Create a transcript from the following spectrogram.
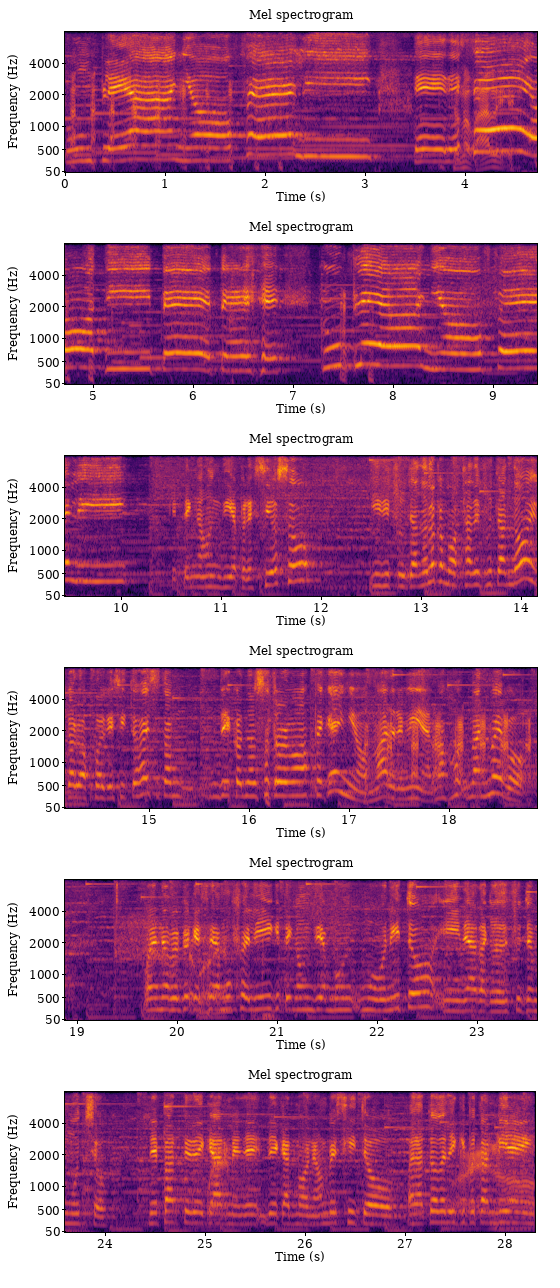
cumpleaños feliz. Te deseo a ti, Pepe, cumpleaños feliz. Que tengas un día precioso y disfrutándolo como estás disfrutando hoy con los jueguecitos esos de con nosotros los más pequeños. Madre mía, más, más nuevo. Bueno, Pepe, que sea muy feliz, que tenga un día muy, muy bonito y nada, que lo disfruten mucho de parte de Carmen, de, Carmona. Un besito para todo el equipo también.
